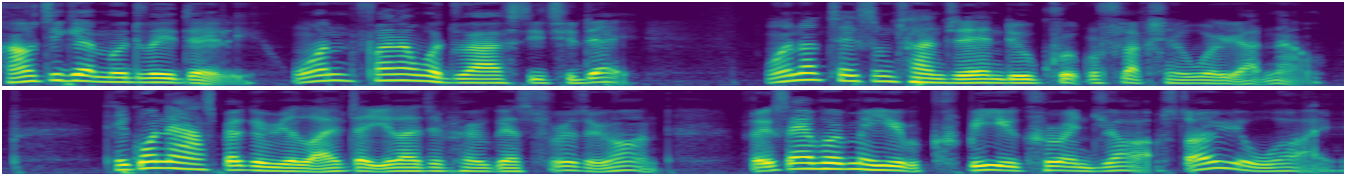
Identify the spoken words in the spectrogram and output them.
how to get motivated daily? One, find out what drives you today. Why not take some time today and do a quick reflection of where you're at now? Take one aspect of your life that you'd like to progress further on. For example, it may be your current job. Start your why.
